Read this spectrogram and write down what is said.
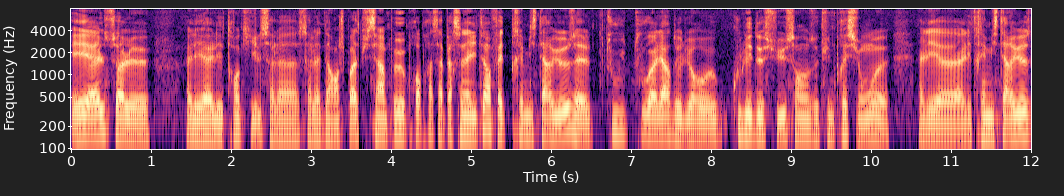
Et elle, ça le elle est, elle est tranquille, ça la, ça la dérange pas. Puis c'est un peu propre à sa personnalité, en fait, très mystérieuse. Tout, tout a l'air de lui couler dessus sans aucune pression. Elle est, elle est très mystérieuse.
